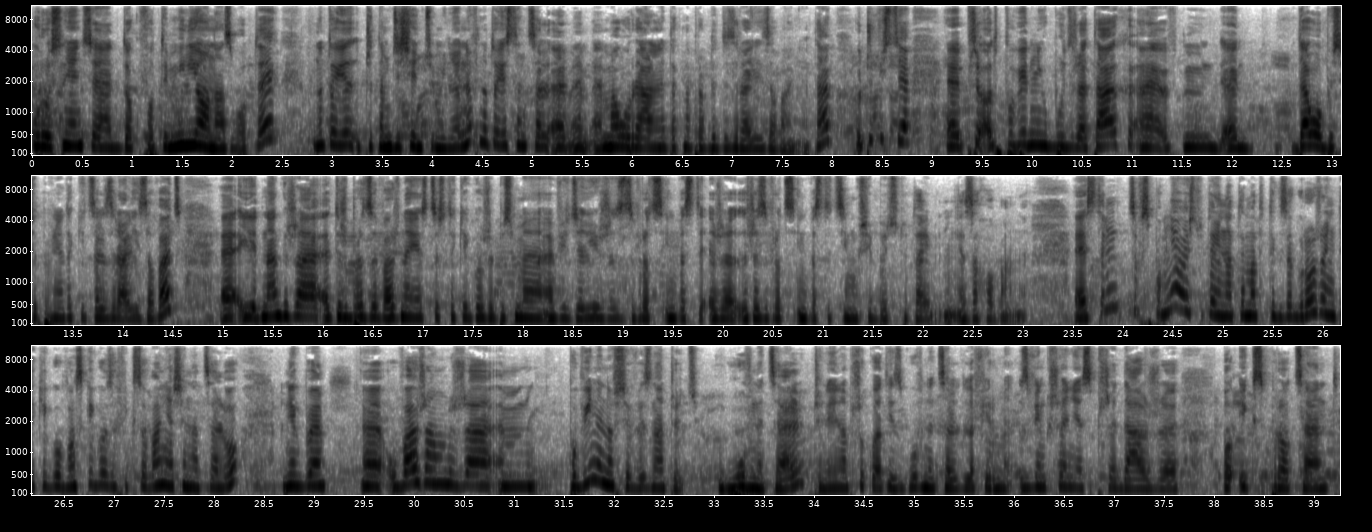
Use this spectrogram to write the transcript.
urośnięcie do kwoty miliona złotych, no to czy tam 10 milionów, no to jest ten cel e, e, mało realny tak naprawdę do zrealizowania, tak? Oczywiście e, przy odpowiednich budżetach dałoby się pewnie taki cel zrealizować, jednakże też bardzo ważne jest coś takiego, żebyśmy wiedzieli, że zwrot że, że zwrot z inwestycji musi być tutaj mm, zachowany. Z tym, co wspomniałeś tutaj na temat tych zagrożeń, takiego wąskiego zafiksowania się na celu, jakby uważam, że powinno się wyznaczyć główny cel, czyli na przykład jest główny cel dla firmy zwiększenie sprzedaży o x procent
